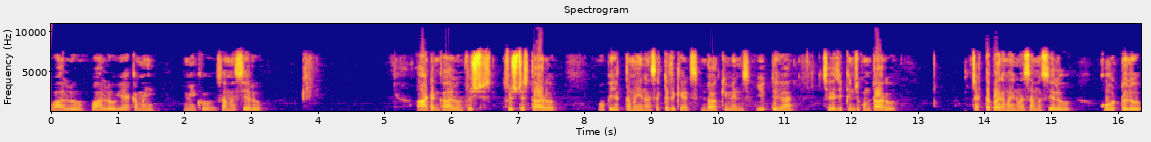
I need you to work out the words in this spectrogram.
వాళ్ళు వాళ్ళు ఏకమై మీకు సమస్యలు ఆటంకాలు సృష్టి సృష్టిస్తారు. ఉపయుక్తమైన సర్టిఫికేట్స్ డాక్యుమెంట్స్ యుక్తిగా చేజిక్కించుకుంటారు. చట్టపరమైన సమస్యలు కోర్టులు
